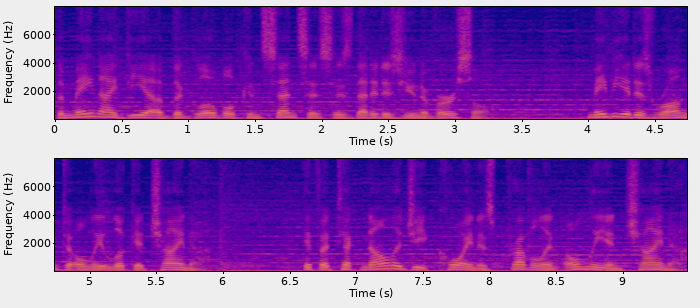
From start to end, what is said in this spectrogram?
the main idea of the global consensus is that it is universal. Maybe it is wrong to only look at China. If a technology coin is prevalent only in China,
